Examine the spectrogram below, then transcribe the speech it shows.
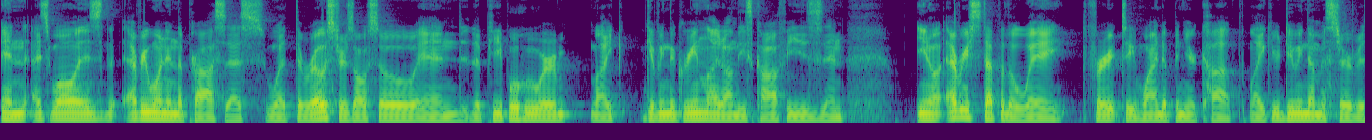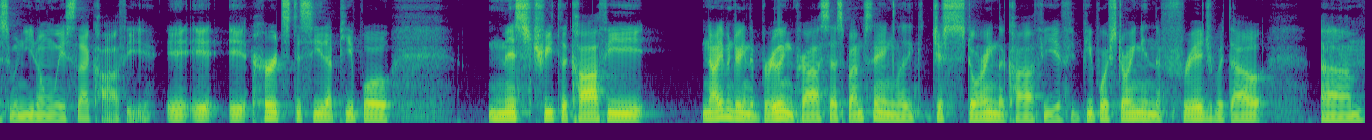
and as well as the, everyone in the process, what the roasters also and the people who were like giving the green light on these coffees and you know every step of the way for it to wind up in your cup like you're doing them a service when you don't waste that coffee. It it, it hurts to see that people mistreat the coffee not even during the brewing process but i'm saying like just storing the coffee. If people are storing in the fridge without um,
